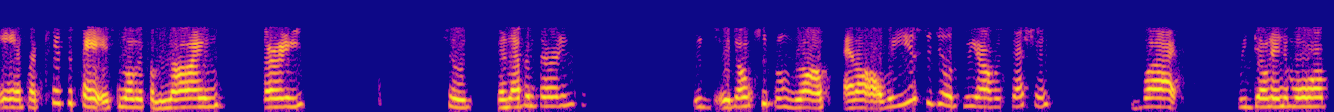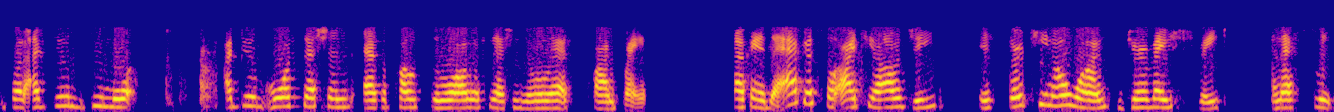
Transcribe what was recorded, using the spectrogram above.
and participate. It's normally from nine thirty to eleven thirty we, we don't keep them long at all. We used to do a three-hour session, but we don't anymore. But I do do more. I do more sessions as opposed to longer sessions in the last time frame. Okay, the address for ITology is 1301 Gervais Street, and that's Suite,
